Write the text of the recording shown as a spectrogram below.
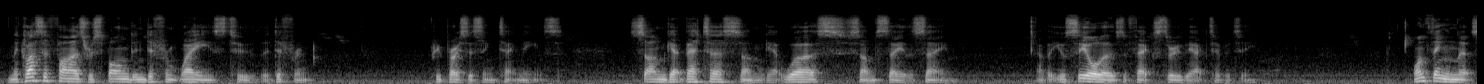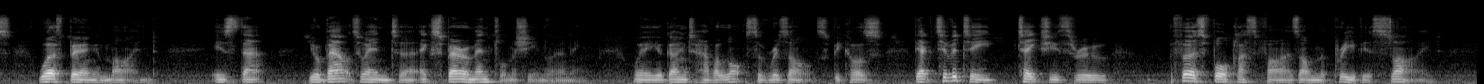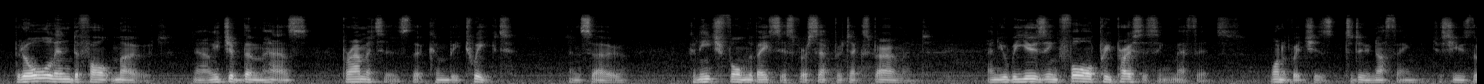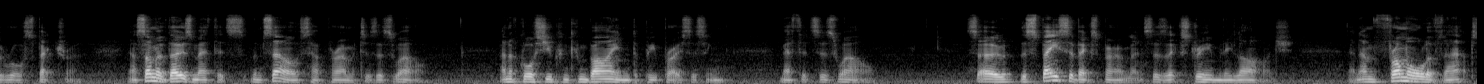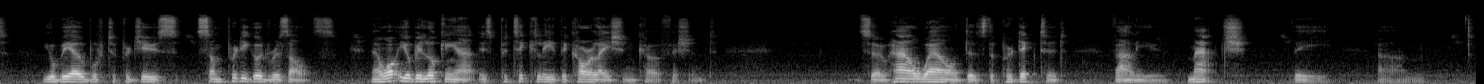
And the classifiers respond in different ways to the different pre-processing techniques. Some get better, some get worse, some stay the same. Uh, but you'll see all those effects through the activity. One thing that's worth bearing in mind is that you're about to enter experimental machine learning, where you're going to have a lots of results because the activity takes you through the first four classifiers on the previous slide, but all in default mode. Now each of them has parameters that can be tweaked and so can each form the basis for a separate experiment. And you'll be using four pre-processing methods, one of which is to do nothing, just use the raw spectra. Now some of those methods themselves have parameters as well. And of course you can combine the pre-processing methods as well. So the space of experiments is extremely large. And from all of that, you'll be able to produce some pretty good results. Now what you'll be looking at is particularly the correlation coefficient. So how well does the predicted value match the um,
